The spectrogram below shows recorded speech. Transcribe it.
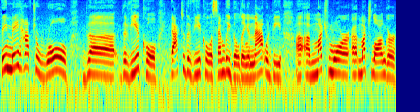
they may have to roll the, the vehicle back to the vehicle assembly building, and that would be a much more, much longer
